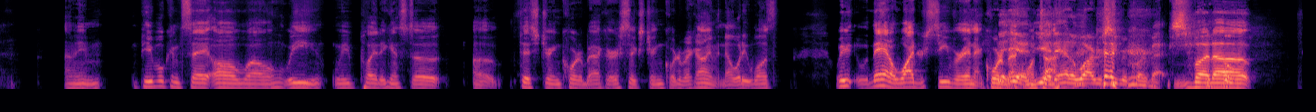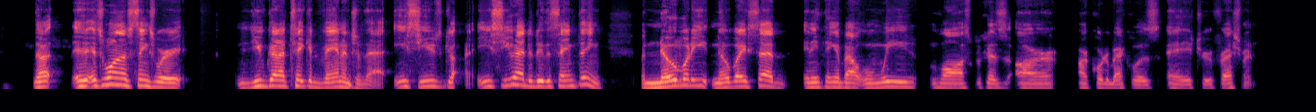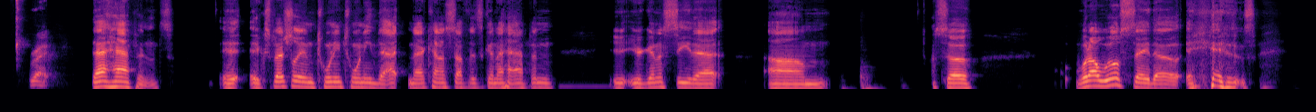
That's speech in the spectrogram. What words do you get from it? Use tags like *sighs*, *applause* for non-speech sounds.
I mean, people can say, "Oh, well, we we played against a, a fifth string quarterback or a sixth string quarterback." I don't even know what he was. We they had a wide receiver in at quarterback yeah, one yeah, time. they had a wide receiver *laughs* quarterback. But *laughs* uh, that it's one of those things where you've got to take advantage of that. ECU's got, ECU had to do the same thing, but Mm-hmm. nobody nobody said anything about when we lost because our our quarterback was a true freshman. right, That happens, it, especially in 2020. That that kind of stuff is going to happen. You- You're going to see that. Um, so, what I will say though *laughs* is,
